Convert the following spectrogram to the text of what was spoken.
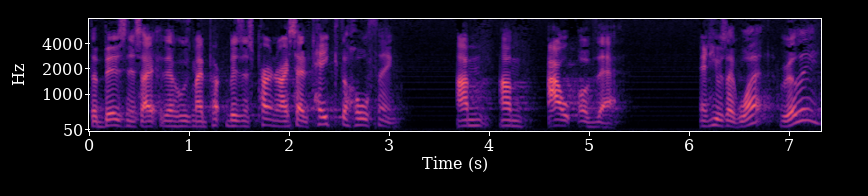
the business, I, who was my business partner, I said, take the whole thing. I'm, I'm out of that. And he was like, What? Really?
